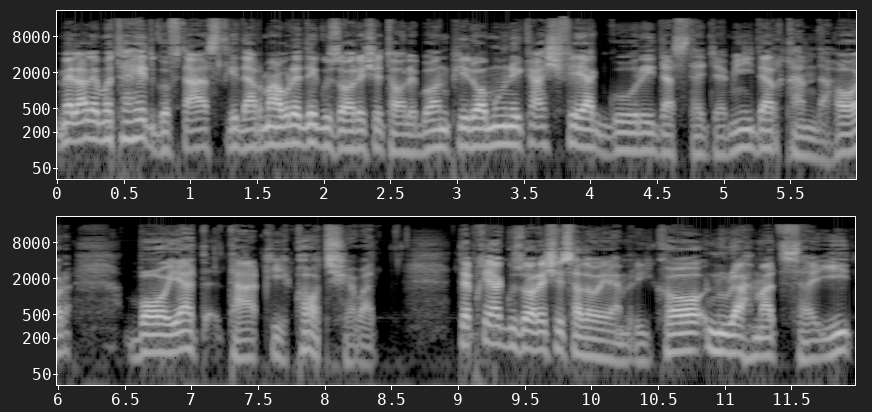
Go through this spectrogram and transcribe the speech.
ملل متحد گفته است که در مورد گزارش طالبان پیرامون کشف یک گور دستجمی در قندهار باید تحقیقات شود. طبق یک گزارش صدای امریکا نور احمد سعید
